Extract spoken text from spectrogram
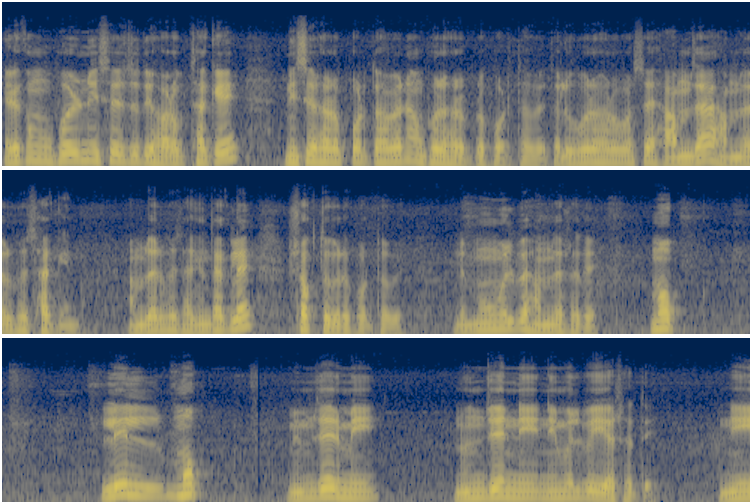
এরকম উপরে নিচে যদি হরফ থাকে নিচের হরফ পড়তে হবে না উপরের হরফটা পড়তে হবে। তাহলে উপরের হরফ আছে হামজা, হামজার উপরে সাকিন। হামজার উপরে সাকিন থাকলে শক্ত করে পড়তে হবে। তাহলে মু মিলবে হামজার সাথে। মুখ লিল মুখ মিমজের মি, নুনজের নি নি মিলবে ইয়ার সাথে। নি,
